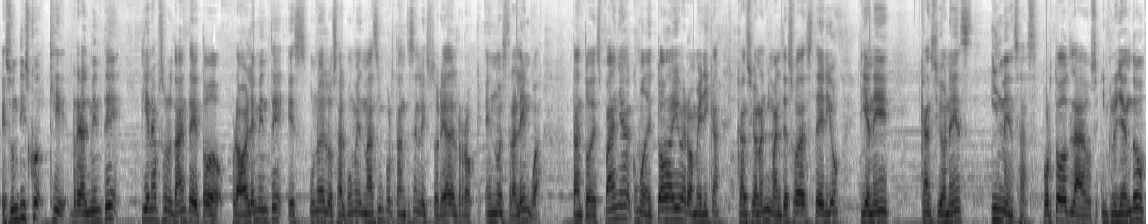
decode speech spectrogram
es un disco que realmente tiene absolutamente de todo. Probablemente es uno de los álbumes más importantes en la historia del rock en nuestra lengua tanto de España como de toda Iberoamérica. Canción Animal de Soda Stereo tiene canciones inmensas por todos lados, incluyendo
